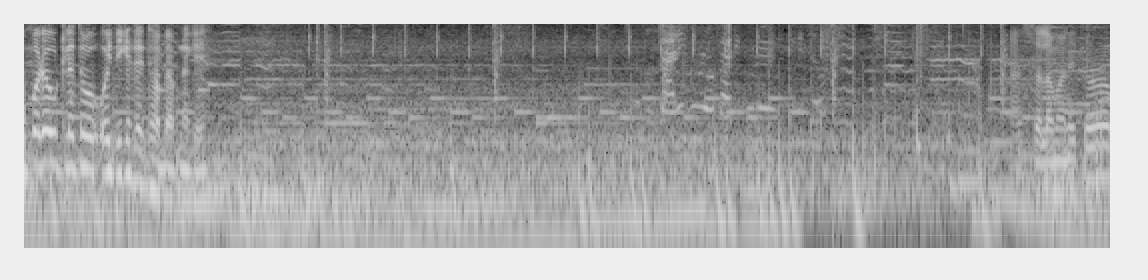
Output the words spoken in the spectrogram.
উপরে উঠলে তো ওই দিকে যেতে হবে আপনাকে গাড়ি ঘোড়া গাড়ি ঘোড়া দিকে যাও Assalamu alaikum.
